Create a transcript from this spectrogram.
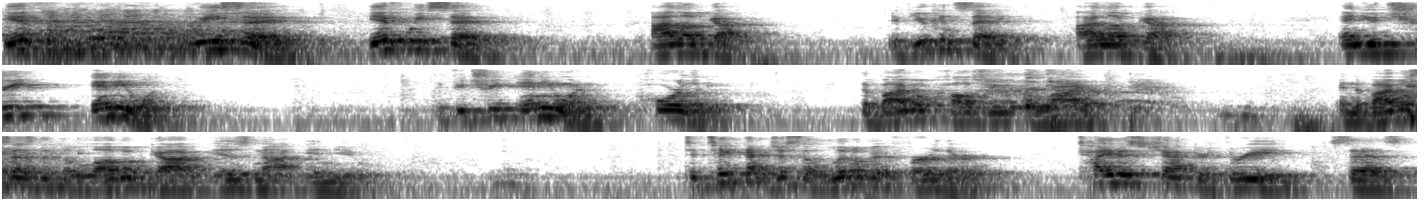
If we say, if we say, I love God, if you can say, I love God, and you treat anyone, if you treat anyone poorly, the Bible calls you a liar. And the Bible says that the love of God is not in you. To take that just a little bit further, Titus chapter 3 says,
